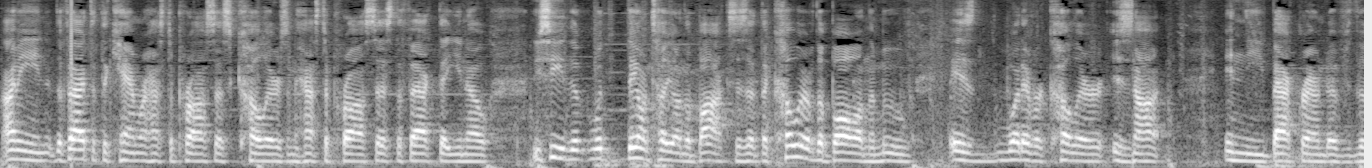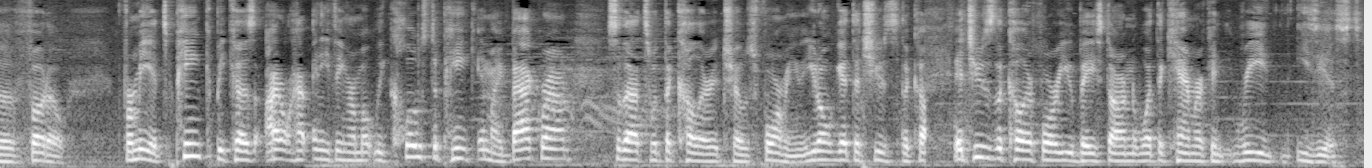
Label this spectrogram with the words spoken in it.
I mean, the fact that the camera has to process colors and has to process the fact that you know, you see the what they don't tell you on the box is that the color of the ball on the move is whatever color is not in the background of the photo. For me, it's pink because I don't have anything remotely close to pink in my background, so that's what the color it chose for me. You don't get to choose the color. It chooses the color for you based on what the camera can read easiest.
